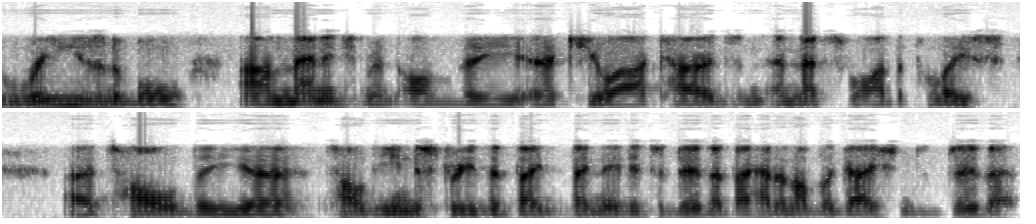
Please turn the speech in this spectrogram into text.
reasonable uh, management of the QR codes, and, and, that's why the police. told the told the industry that they, they needed to do that. They had an obligation to do that.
